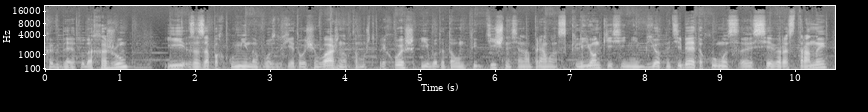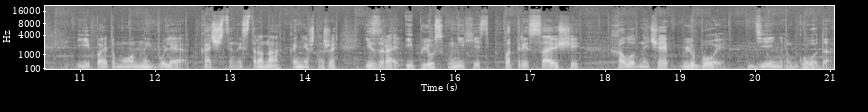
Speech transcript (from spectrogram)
когда я туда хожу, и за запах кумина в воздухе. Это очень важно, потому что приходишь, и вот эта аутентичность, она прямо с клеенки синей бьет на тебя. Это хумус э, с севера страны, и поэтому он наиболее качественный страна, конечно же, Израиль. И плюс у них есть потрясающий холодный чай любой день года.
